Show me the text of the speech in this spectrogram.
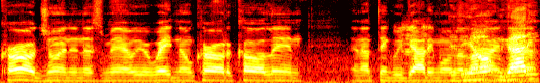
Carl joining us, man. We were waiting on Carl to call in, and I think we got him on Is the he on? line. We got now. him?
